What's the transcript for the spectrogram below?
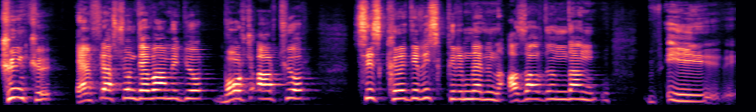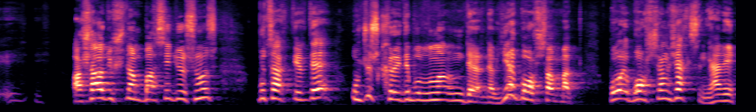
Çünkü enflasyon devam ediyor, borç artıyor. Siz kredi risk primlerinin azaldığından aşağı düştüğünden bahsediyorsunuz. Bu takdirde ucuz kredi bulunan derine yine borçlanmak Bo- borçlanacaksın. Yani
